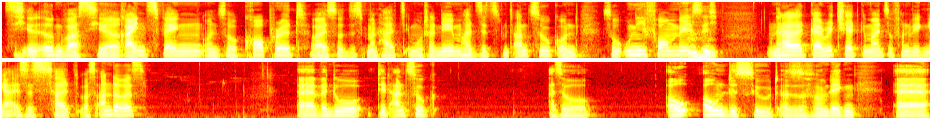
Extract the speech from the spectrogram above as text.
sich in irgendwas hier reinzwängen und so corporate, weißt du, dass man halt im Unternehmen halt sitzt mit Anzug und so uniformmäßig. Und dann hat halt Guy Ritchie halt gemeint, so von wegen, ja, es ist halt was anderes, äh, wenn du den Anzug, also own the suit, also so von wegen, äh,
